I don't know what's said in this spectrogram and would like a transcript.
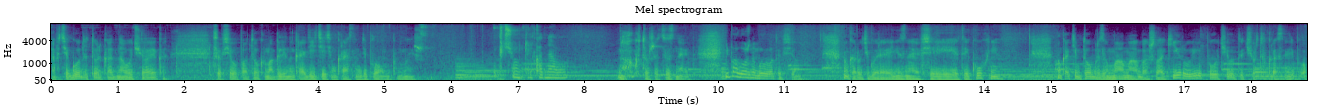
а в те годы только одного человека со всего потока могли наградить этим красным дипломом, понимаешь? Почему только одного? Ну, кто же это знает? Не положено было, вот и все. Ну, короче говоря, я не знаю всей этой кухни. Ну, каким-то образом мама обошла Киру и получила этот чертов красный диплом.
